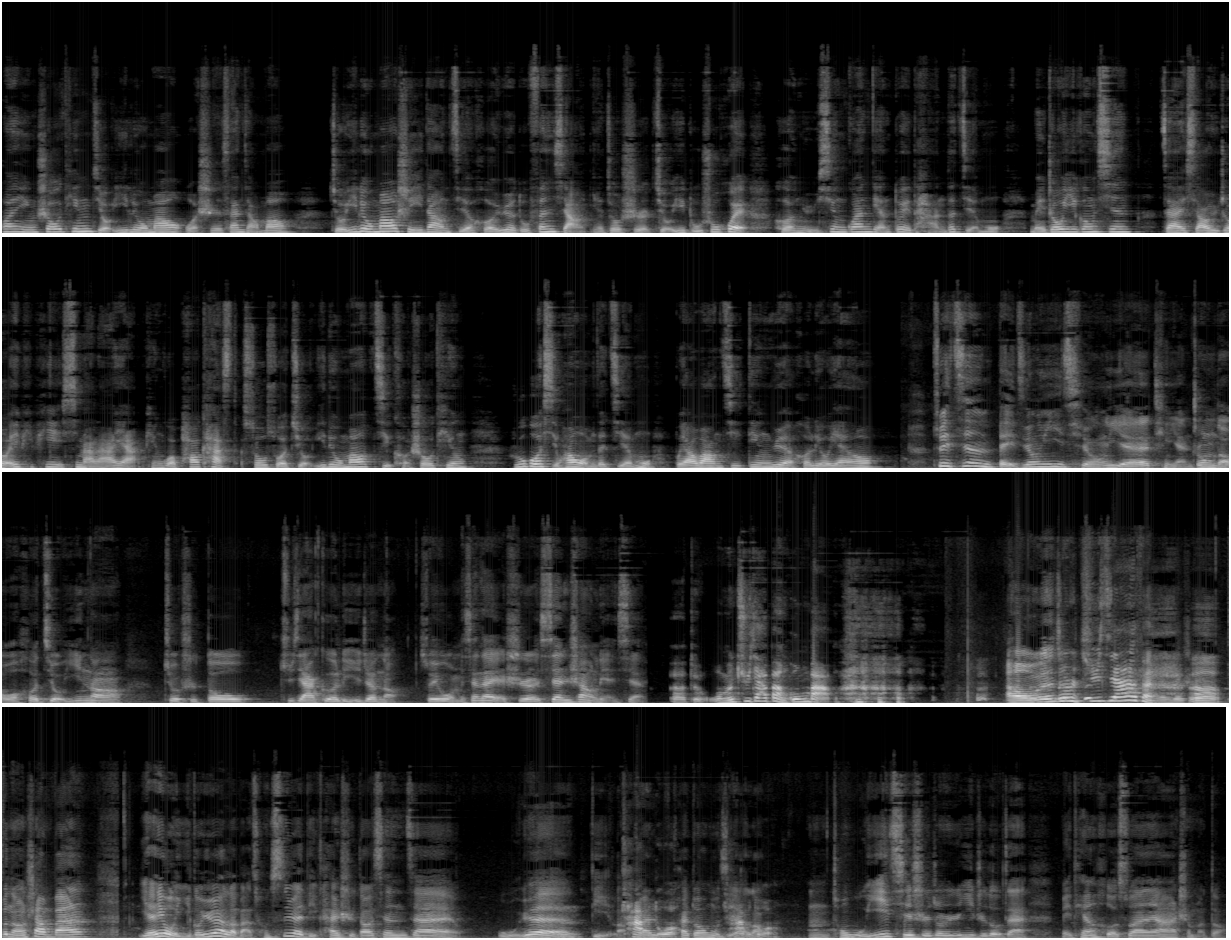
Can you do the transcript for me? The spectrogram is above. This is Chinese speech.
欢迎收听九一六猫，我是三脚猫。九一六猫是一档结合阅读分享，也就是九一读书会和女性观点对谈的节目，每周一更新，在小宇宙 APP、喜马拉雅、苹果 Podcast 搜索“九一六猫”即可收听。如果喜欢我们的节目，不要忘记订阅和留言哦。最近北京疫情也挺严重的，我和九一呢，就是都居家隔离着呢，所以我们现在也是线上连线。呃，对我们居家办公吧，啊，我们就是居家，反正就是嗯不能上班，也有一个月了吧？从四月底开始到现在五月底了，嗯差不多快快端午节了。差不多。嗯，从五一其实就是一直都在每天核酸呀什么的，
